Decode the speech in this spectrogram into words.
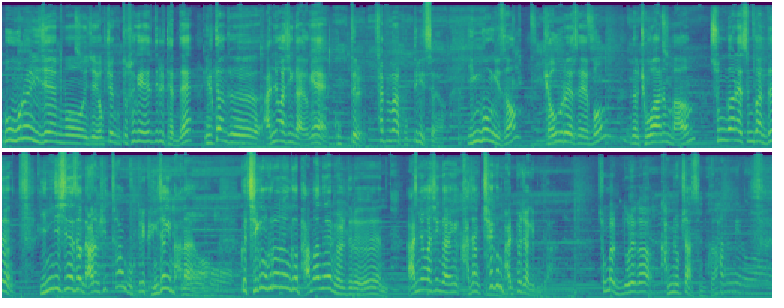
뭐 오늘 이제 뭐 이제 역주행부터 소개해드릴 텐데 일단 그 안녕하신가영의 곡들 살펴볼 곡들이 있어요. 인공위성, 겨울에서의 봄, 그다음 좋아하는 마음, 순간의 순간 등 인디씬에서 나름 히트한 곡들이 굉장히 많아요. 그 지금 흐르는 그 밤하늘의 별들은 안녕하신가영의 가장 최근 발표작입니다. 정말 노래가 감미롭지 않습니까? 감미로워요.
